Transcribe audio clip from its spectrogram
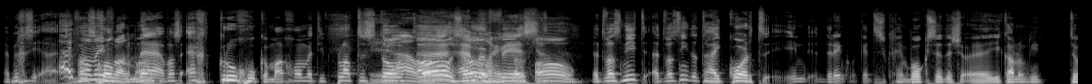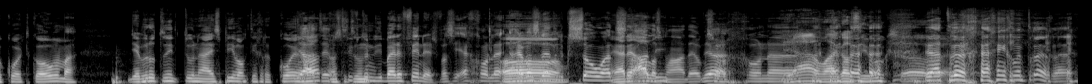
Heb je gezien? Hij was gewoon, man. nee, het was echt kroeghoeken, man. Gewoon met die platte stoot. Ja. Oh, zo. hammerfist. Oh, Het, was niet, het was niet dat hij kort in de ring... Het is ook geen boksen, dus eh, je kan ook niet te kort komen. Maar je bedoelt toen, toen hij Spivak tegen de kooi ja, had? Steve, hij toen hij bij de finish was hij echt gewoon... Oh. Hij was letterlijk zo aan het Ja, hij deed alles, man. Hij deed ook Ja. zo gewoon... eh, Ja, maar ik gaf die hoek zo. Ja, terug. Hij ging gewoon terug. Hè.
